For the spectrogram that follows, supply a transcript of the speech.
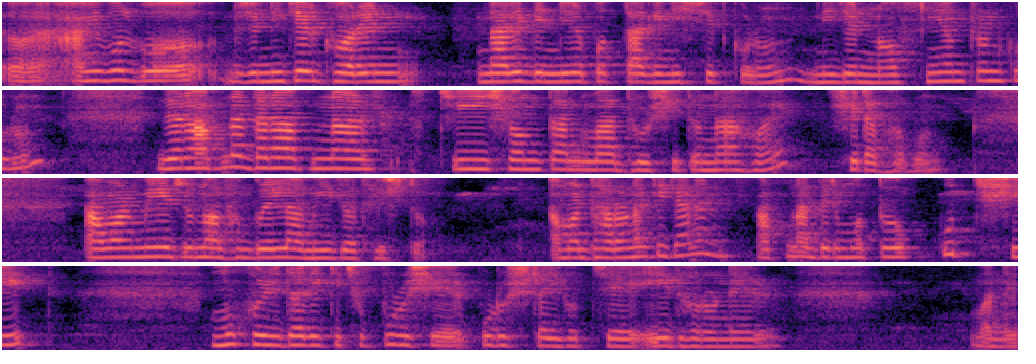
তো আমি বলব যে নিজের ঘরের নারীদের নিরাপত্তা আগে নিশ্চিত করুন, নিজের নফস নিয়ন্ত্রণ করুন, যেন আপনার দ্বারা আপনার স্ত্রী, সন্তান, মা ধর্ষিত না হয়, সেটা ভাবুন। আমার মেয়ের জন্য আলহামদুলিল্লাহ আমিই যথেষ্ট। আমার ধারণা কি জানেন? আপনাদের মতো কুৎসিত, মুখোশধারী কিছু পুরুষের, পুরুষরাই হচ্ছে এই ধরনের মানে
